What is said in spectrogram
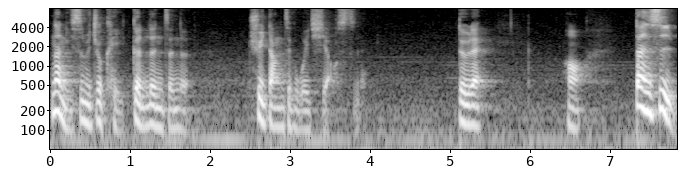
那你是不是就可以更认真的去当这个围棋老师？对不对？好，但是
